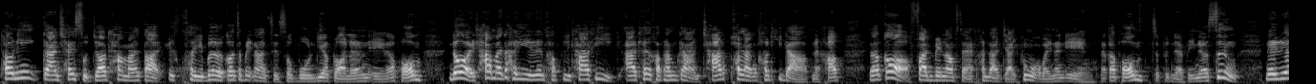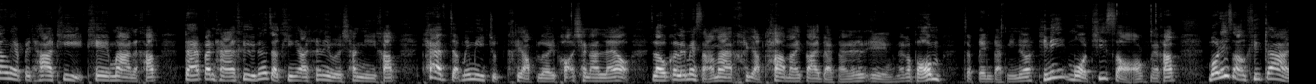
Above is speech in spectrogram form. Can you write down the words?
เท่านี้การใช้สุดยอดท่าไม้ตาย Excalibur ก็จะเป็นอันเสร็จสมบูรณ์เรียบร้อยแล้วนั่นเองนะครับผม โดยท่าไม้ตายที่นี้นะครับคือท่าที่ Arthur ครับทำการชาร์จพลังเข้าที่ดาบนะครับ แล้วก็ฟันเป็นลำแสงขนาดใหญ่พุ่งออกไปนั่นเองนะครับผม จะเป็นแบบนี้เนอะซึ่งในเรื่องเนี่ยเป็นท่าที่เท่มากนะครับ แต่ปัญหาคือเนื่องจาก King Arthur ในเวอร์ชันนี้ครับแทบจะไม่มีจุดขยับเลย เพราะฉะนั้นแล้วเราก็เลยไม่สามารถขยับท่าไม้ตายแบบนั้นได้นั่นเองนะครับผม จะเป็นแบบนี้เนอะทีนี้โหมดที่สองนะครับ โหมดที่สองคือการ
